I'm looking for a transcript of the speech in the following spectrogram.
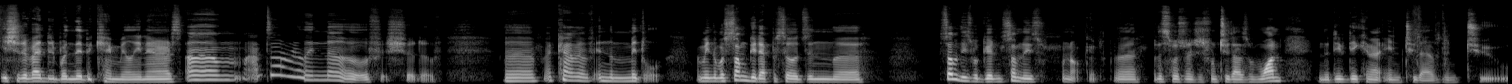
it should have ended when they became millionaires. Um, I don't really know if it should have. Uh, I kind of in the middle. I mean, there were some good episodes in the some of these were good, and some of these were not good. Uh, but this was released from 2001, and the DVD came out in 2002.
